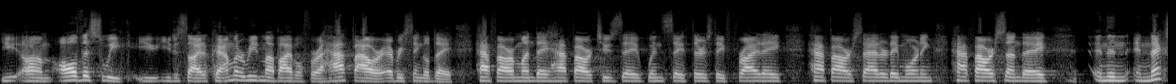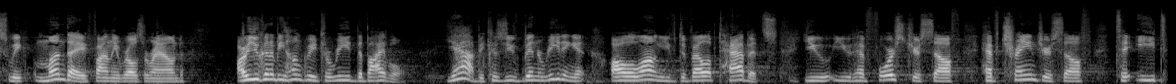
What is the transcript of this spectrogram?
you, um, all this week you, you decide, okay, I'm going to read my Bible for a half hour every single day. Half hour Monday, half hour Tuesday, Wednesday, Thursday, Friday, half hour Saturday morning, half hour Sunday. And then and next week, Monday finally rolls around. Are you going to be hungry to read the Bible? Yeah, because you've been reading it all along. You've developed habits. You, you have forced yourself, have trained yourself to eat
